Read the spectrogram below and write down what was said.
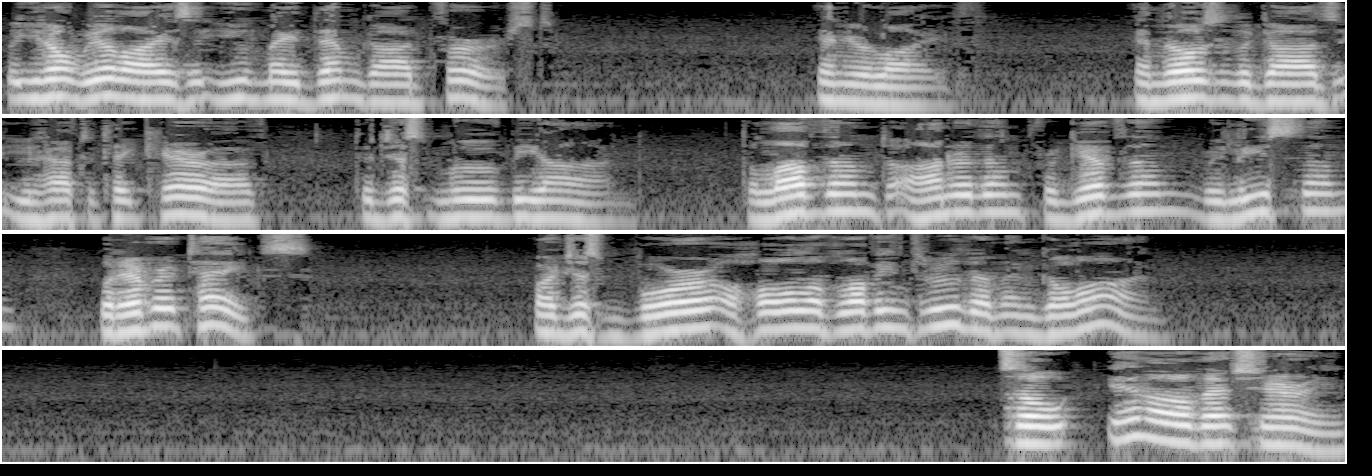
but you don't realize that you've made them God first in your life. And those are the gods that you have to take care of to just move beyond. To love them, to honor them, forgive them, release them, whatever it takes. Or just bore a hole of loving through them and go on. So, in all that sharing,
